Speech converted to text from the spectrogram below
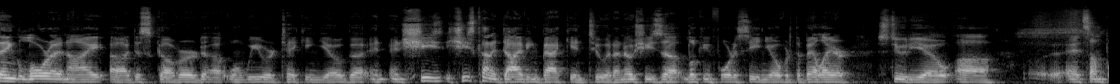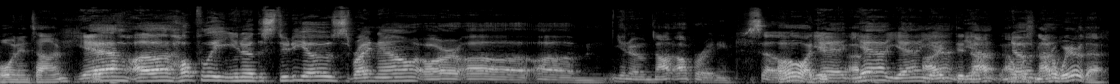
thing Laura and I uh, discovered uh, when we were taking yoga, and and she she's kind of diving back into it. I know she's uh, looking forward to seeing you over at the Bel Air studio uh, at some point in time. Yeah, uh, hopefully, you know, the studios right now are, uh, um, you know, not operating. So, Oh, I yeah, did. I- yeah, yeah, yeah. I did yeah. not. I No, was not no. aware of that.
